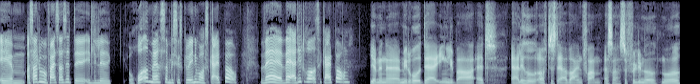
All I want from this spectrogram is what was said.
Øhm, og så har du faktisk også et, øh, et lille råd med, som vi skal skrive ind i vores guidebog. Hvad, hvad er dit råd til guidebogen? Jamen, øh, mit råd, det er egentlig bare, at ærlighed oftest er vejen frem. Altså, selvfølgelig med måde.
